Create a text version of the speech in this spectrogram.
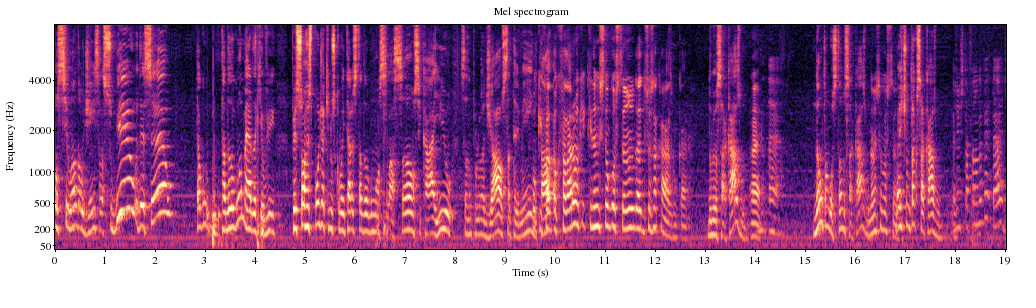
oscilando a audiência, ela subiu, desceu. Tá, tá dando alguma merda aqui. Eu vi. O pessoal responde aqui nos comentários se tá dando alguma oscilação, se caiu, se tá dando problema de áudio, se tá tremendo O e que, tal. fa- o que falaram é que, que não estão gostando da- do seu sarcasmo, cara. Do meu sarcasmo? É, É. Não estão gostando do sarcasmo? não estão gostando. Mas a gente não tá com sarcasmo. A gente tá falando a verdade,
